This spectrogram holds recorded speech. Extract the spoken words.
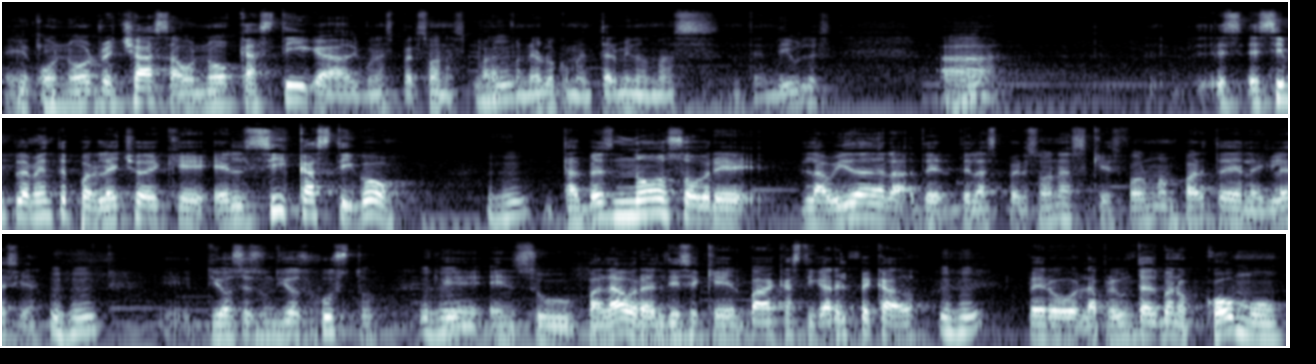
eh. O no rechaza o no castiga a algunas personas, para ponerlo como en términos más entendibles. Ah, es, es simplemente por el hecho de que él sí castigó, tal vez no sobre la vida de, la- de- de las personas que forman parte de la iglesia. Eh, Dios es un Dios justo. Que en su palabra, él dice que él va a castigar el pecado. Pero la pregunta es, bueno, ¿cómo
